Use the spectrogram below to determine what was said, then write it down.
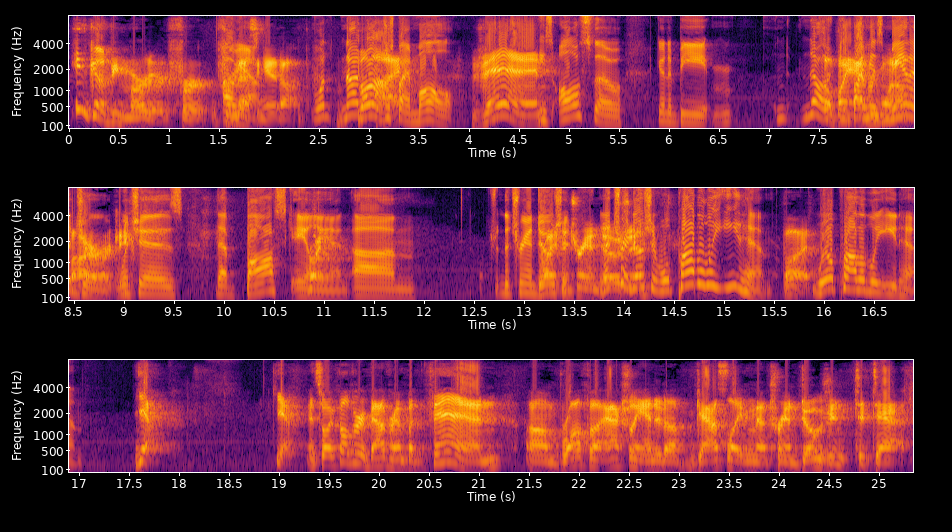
he's gonna be murdered for for Oh, yeah. messing it up. well, not But just by Maul. Then He's also going to be no Oh, by by, his everyone else in the manager, which is that Bossk alien, um, tr- the Trandoshan. Trandoshan. That Trandoshan will probably eat him. But- will probably eat him. Yeah. Yeah. And so I felt very bad for him. But then um, Rafa actually ended up gaslighting that Trandoshan to death.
